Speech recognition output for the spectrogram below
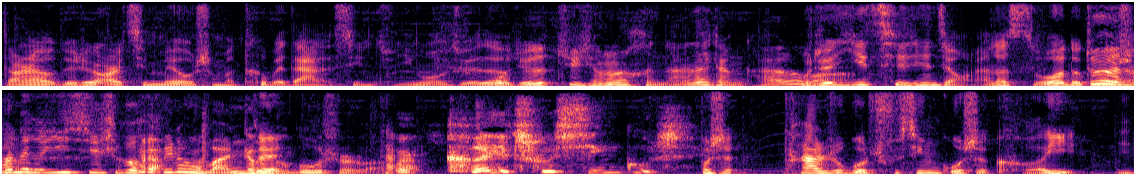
当然，我对这个二期没有什么特别大的兴趣，因为我觉得我觉得剧情是很难再展开了。我觉得一期已经讲完了所有的故事。对他那个一期是个非常完整的故事了。他可以出新故事。不是他如果出新故事可以，你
